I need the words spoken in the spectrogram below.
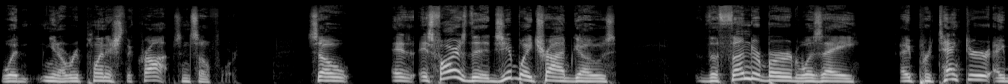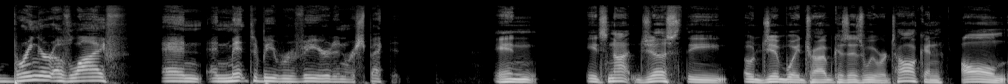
would, you know, replenish the crops and so forth. So as, as far as the Ojibwe tribe goes, the Thunderbird was a a protector, a bringer of life, and and meant to be revered and respected. And it's not just the Ojibwe tribe, because as we were talking, all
